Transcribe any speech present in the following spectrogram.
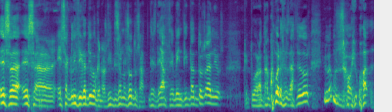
esa, esa, ese calificativo que nos dices a nosotros desde hace veintitantos años, que tú ahora te acuerdas de hace dos, y lo hemos usado igual.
